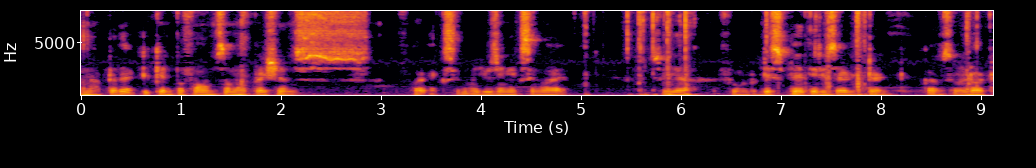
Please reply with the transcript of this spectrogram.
and after that you can perform some operations for x and using x and y. So yeah if you want to display the resultant console dot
